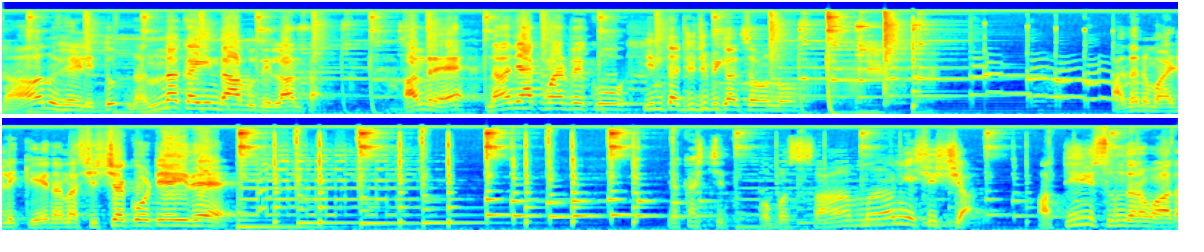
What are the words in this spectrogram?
ನಾನು ಹೇಳಿದ್ದು ನನ್ನ ಕೈಯಿಂದ ಆಗುದಿಲ್ಲ ಅಂತ. ಅಂದ್ರೆ ನಾನು ಯಾಕೆ ಮಾಡಬೇಕು ಇಂಥ ಜುಜುಬಿ ಕೆಲಸವನ್ನು? ಅದನ್ನು ಮಾಡಲಿಕ್ಕೆ ನನ್ನ ಶಿಷ್ಯಕೋಟಿಯೇ ಇದೆ. ಯಾಕಶ್ಚಿತ್ ಒಬ್ಬ ಸಾಮಾನ್ಯ ಶಿಷ್ಯ, ಅತಿ ಸುಂದರವಾದ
